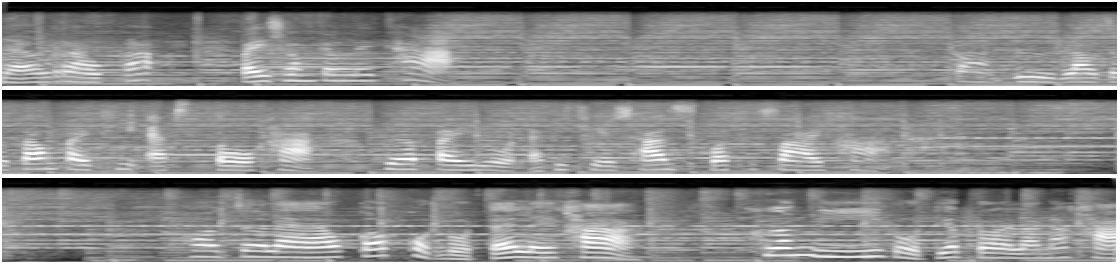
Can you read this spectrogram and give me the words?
แล้วเราก็ไปชมกันเลยค่ะ ก่อนอื่นเราจะต้องไปที่ App Store ค่ะ เพื่อไปโหลดแอปพลิเคชัน Spotify ค่ะ พอเจอแล้วก็กดโหลดได้เลยค่ะ เครื่องนี้โหลดเรียบร้อยแล้วนะคะ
